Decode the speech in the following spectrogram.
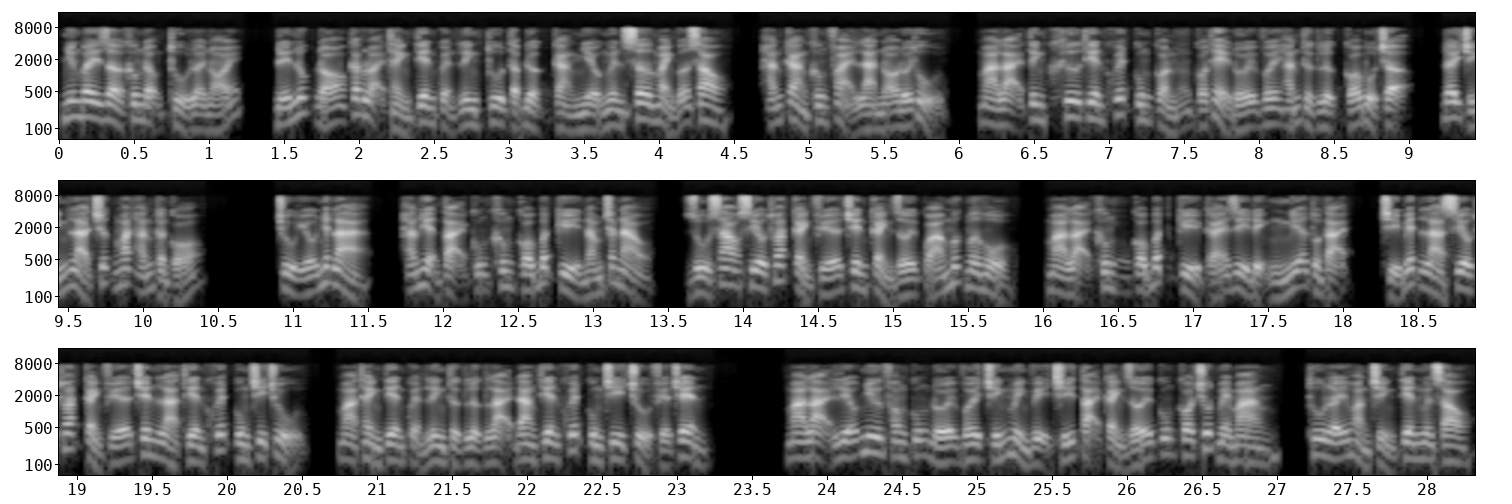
Nhưng bây giờ không động thủ lời nói, đến lúc đó các loại thành tiên quyển linh thu tập được càng nhiều nguyên sơ mảnh vỡ sau, hắn càng không phải là nó đối thủ, mà lại tinh khư thiên khuyết cung còn có thể đối với hắn thực lực có bổ trợ, đây chính là trước mắt hắn cần có. Chủ yếu nhất là, hắn hiện tại cũng không có bất kỳ nắm chắc nào, dù sao siêu thoát cảnh phía trên cảnh giới quá mức mơ hồ, mà lại không có bất kỳ cái gì định nghĩa tồn tại chỉ biết là siêu thoát cảnh phía trên là thiên khuyết cung chi chủ, mà thành tiên quyển linh thực lực lại đang thiên khuyết cung chi chủ phía trên. Mà lại liễu như phong cũng đối với chính mình vị trí tại cảnh giới cũng có chút mê mang, thu lấy hoàn chỉnh tiên nguyên sau,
